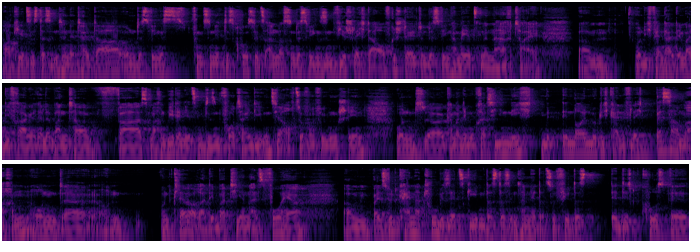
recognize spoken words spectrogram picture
okay, jetzt ist das Internet halt da und deswegen ist, funktioniert Diskurs jetzt anders und deswegen sind wir schlechter aufgestellt und deswegen haben wir jetzt einen Nachteil. Ähm, und ich fände halt immer die Frage relevanter, was machen wir denn jetzt mit diesen Vorteilen, die uns ja auch zur Verfügung stehen? Und äh, kann man Demokratie nicht mit den neuen Möglichkeiten vielleicht besser machen und, äh, und, und cleverer debattieren als vorher? Ähm, weil es wird kein Naturgesetz geben, dass das Internet dazu führt, dass der Diskurs, äh,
